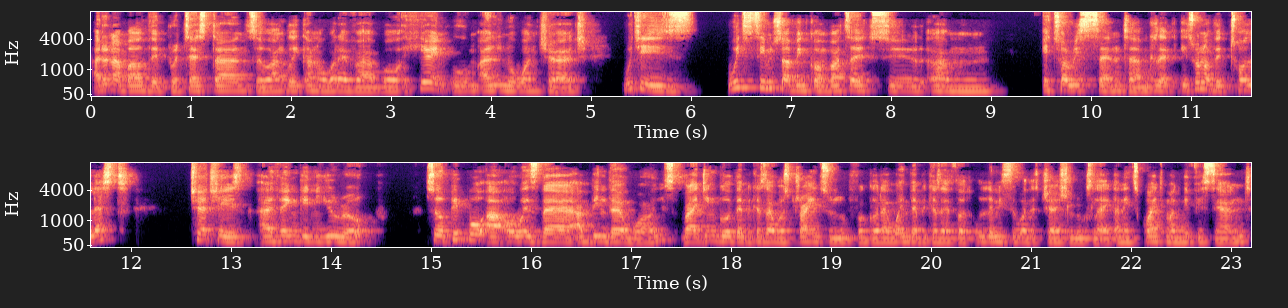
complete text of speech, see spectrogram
I don't know about the Protestants or Anglican or whatever, but here in Um, I only know one church, which is which seems to have been converted to um, a tourist center because it's one of the tallest churches, I think, in Europe. So people are always there. I've been there once, but I didn't go there because I was trying to look for God. I went there because I thought, oh, let me see what the church looks like, and it's quite magnificent.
